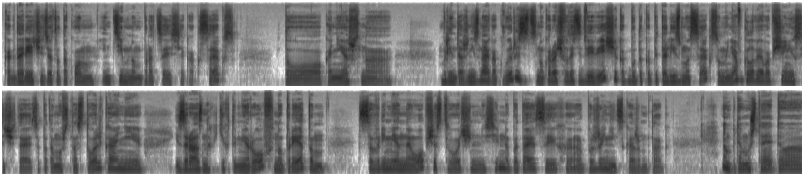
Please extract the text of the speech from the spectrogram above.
когда речь идет о таком интимном процессе, как секс, то, конечно, блин, даже не знаю, как выразиться, но, короче, вот эти две вещи, как будто капитализм и секс, у меня в голове вообще не сочетаются, потому что настолько они из разных каких-то миров, но при этом современное общество очень сильно пытается их э, поженить, скажем так. Ну, потому что это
